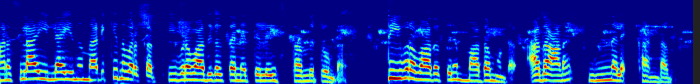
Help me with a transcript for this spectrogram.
മനസ്സിലായില്ല എന്ന് നടിക്കുന്നവർക്ക് തീവ്രവാദികൾ തന്നെ തെളിയിച്ച് തന്നിട്ടുണ്ട്. തീവ്രവാദത്തിന് മതമുണ്ട്. അതാണ് ഇന്നലെ കണ്ടത്.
